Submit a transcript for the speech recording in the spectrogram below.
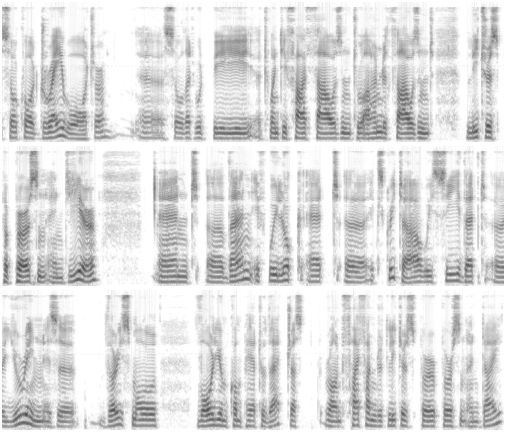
so-called gray water. Uh, so that would be 25,000 to 100,000 liters per person and year. And uh, then if we look at uh, excreta, we see that uh, urine is a very small volume compared to that, just around 500 liters per person and day.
